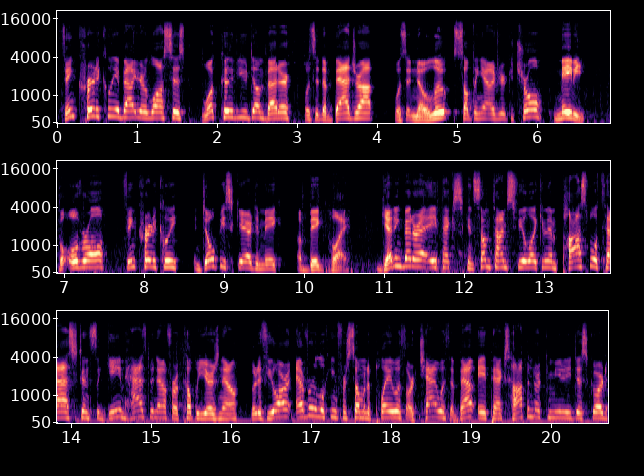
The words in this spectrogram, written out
Think critically about your losses. What could have you done better? Was it a bad drop? Was it no loot? Something out of your control? Maybe. But overall, think critically and don't be scared to make a big play. Getting better at Apex can sometimes feel like an impossible task since the game has been out for a couple years now, but if you are ever looking for someone to play with or chat with about Apex, hop into our community Discord.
